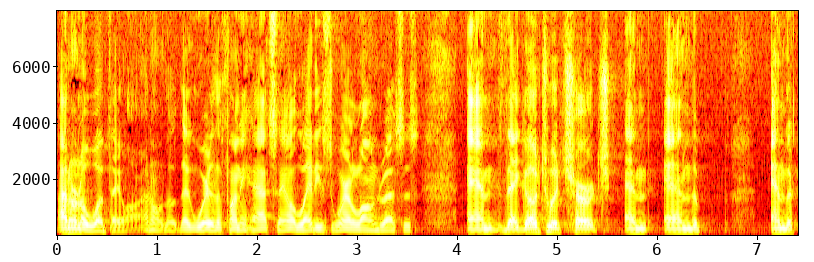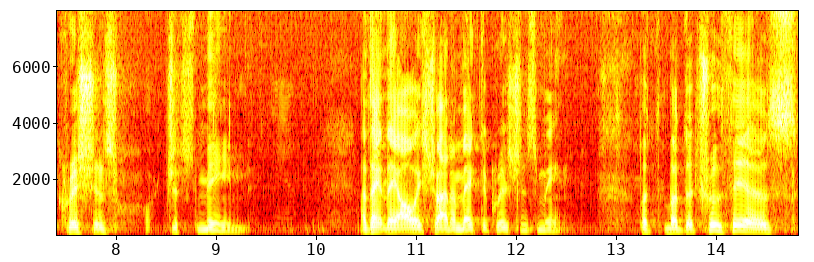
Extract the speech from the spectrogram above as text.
I don't know what they are. I don't know. They wear the funny hats. They all ladies wear long dresses, and they go to a church and and the and the Christians are just mean. I think they always try to make the Christians mean, but but the truth is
